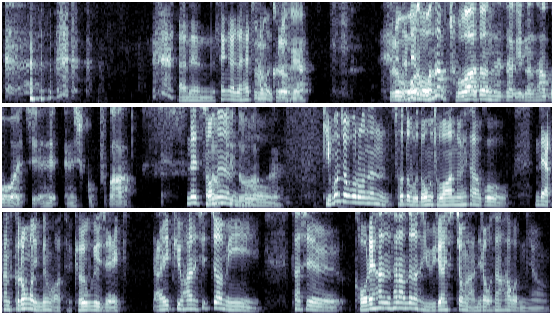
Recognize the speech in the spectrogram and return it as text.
라는 생각을 하고 그러, 있고요. 그러게요. 그리고 워- 뭐- 워낙 좋아하던 회사기는 하고 해- HashiCorp가 근데 저는 뭐 네. 기본적으로는 저도 뭐 너무 좋아하는 회사고 근데 약간 그런 건 있는 것 같아요. 결국에 이제 IPO 하는 시점이 사실 거래하는 사람들한테 유리한 시점은 아니라고 생각하거든요.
